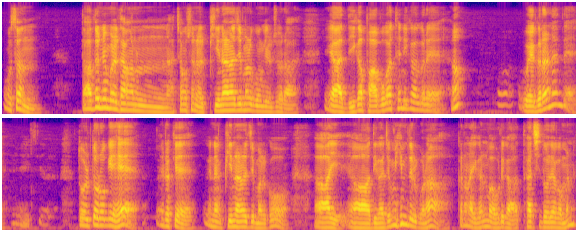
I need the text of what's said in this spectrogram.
우선 따돌림을 당하는 청소년을 비난하지 말고 공개를 줘라. 야, 네가 바보 같으니까 그래. 어? 왜 그러는데? 똘똘하게 해. 이렇게 그냥 비난하지 말고 아, 아 네가 좀 힘들구나. 그러나 이건 뭐 우리가 같이 노력하면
